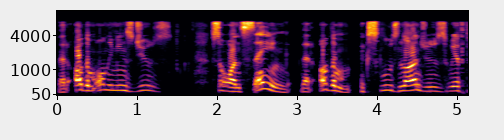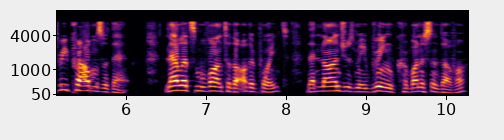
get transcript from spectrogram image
that Adam only means Jews. So on saying that Adam excludes non-Jews, we have three problems with that. Now let's move on to the other point, that non-Jews may bring Karbanis and Dava.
